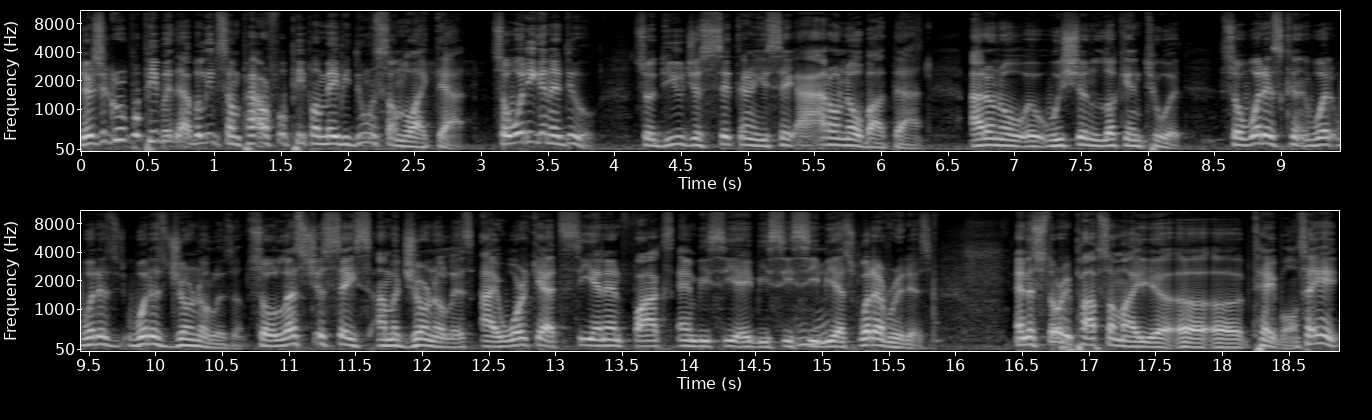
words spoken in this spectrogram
There's a group of people that believe some powerful people may be doing something like that. So what are you going to do? So do you just sit there and you say, I don't know about that. I don't know. We shouldn't look into it. So what is what what is what is journalism? So let's just say I'm a journalist. I work at CNN, Fox, NBC, ABC, CBS, whatever it is, and a story pops on my uh, uh, uh, table and say, hey.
